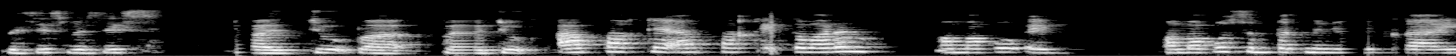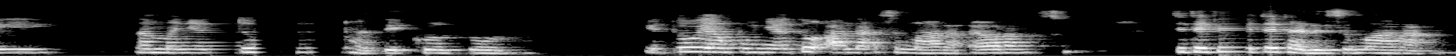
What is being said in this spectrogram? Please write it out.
bisnis-bisnis baju ba- baju apa kayak apa kayak kemarin mamaku eh mamaku sempat menyukai namanya tuh batik kultur. Itu yang punya tuh anak Semarang eh, orang cicit-cicit dari Semarang.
